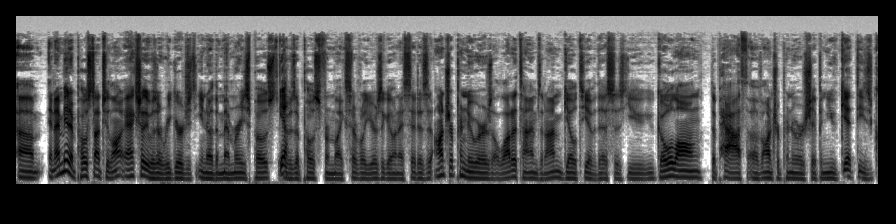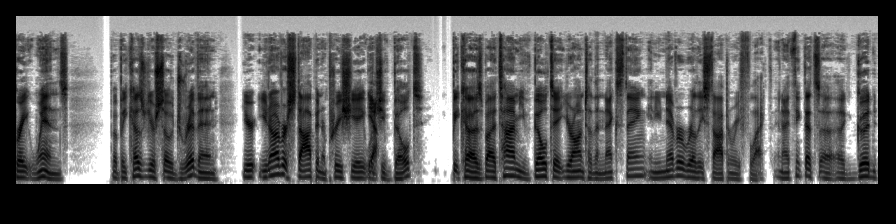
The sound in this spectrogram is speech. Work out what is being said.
Um, and I made a post not too long. Actually, it was a regurgit, you know, the memories post. Yeah. It was a post from like several years ago, and I said, as entrepreneurs, a lot of times, and I'm guilty of this, is you you go along the path of entrepreneurship and you get these great wins, but because you're so driven, you're you don't ever stop and appreciate what Yeah. you've built. Because by the time you've built it, you're on to the next thing, and you never really stop and reflect. And I think that's a, a good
